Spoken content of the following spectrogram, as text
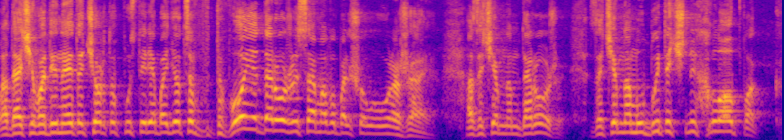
Подача воды на этот чертов пустырь обойдется вдвое дороже самого большого урожая. А зачем нам дороже? Зачем нам убыточный хлопок?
